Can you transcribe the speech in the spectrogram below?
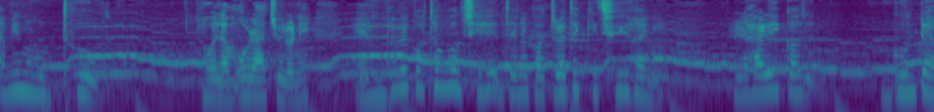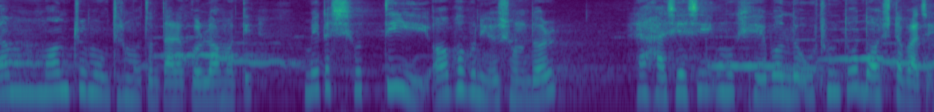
আমি মুগ্ধ হলাম ওর আচরণে। এমনভাবে কথা বলছে যেন গত রাতে কিছুই হয়নি। রাহার এই গুণটা মন্ত্রমুগ্ধের মতন তাড়া করল আমাকে। মেয়েটা সত্যিই অভাবনীয় সুন্দর। হাসি হাসি মুখে বলল, উঠুন তো, দশটা বাজে।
